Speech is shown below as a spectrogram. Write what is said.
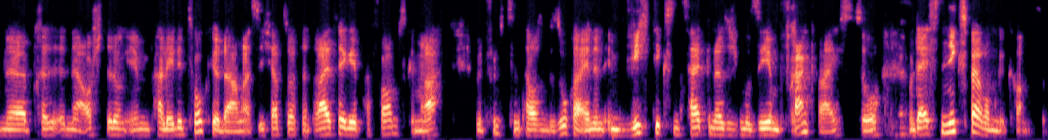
eine, eine Ausstellung im Palais de Tokio damals. Ich habe dort eine dreitägige Performance gemacht mit 15.000 BesucherInnen im wichtigsten zeitgenössischen Museum Frankreichs. So. Und da ist nichts bei rumgekommen. So.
